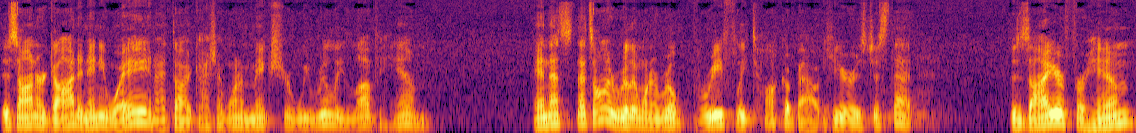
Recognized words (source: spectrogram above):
dishonor God in any way. And I thought, gosh, I want to make sure we really love Him. And that's, that's all I really want to real briefly talk about here is just that desire for Him.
